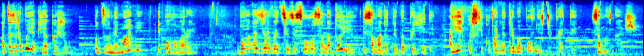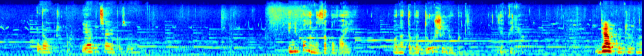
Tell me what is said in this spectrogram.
а ти зроби, як я кажу. Подзвони мамі і поговори. Бо вона зірветься зі свого санаторію і сама до тебе приїде, а їй курс лікування треба повністю пройти. Сама знаєш. Добре, я обіцяю позвоню. І ніколи не забувай, вона тебе дуже любить, як і я. Дякую, тетя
